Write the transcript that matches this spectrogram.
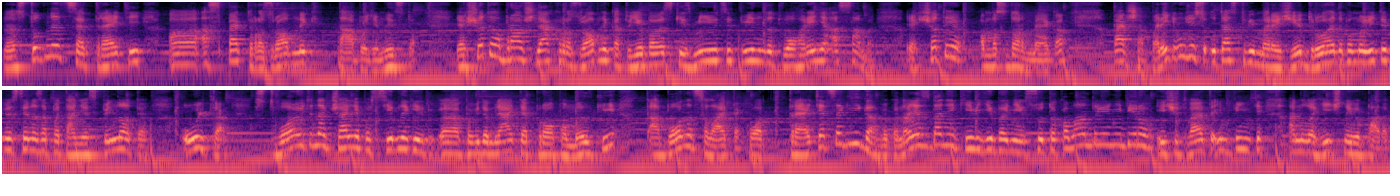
Наступне це третій а, аспект розробник та будівництво. Якщо ти обрав шлях розробника, твої обов'язки змінюються відповідно до твого рівня, а саме, якщо ти амбасадор Мега, перше, беріть участь у тестовій мережі, друге, допоможіть відповісти на запитання спільноти. Ультра. Створюйте навчальні посібники, е, повідомляйте про помилки або надсилайте код. Третє це Гіга, виконання завдань, які відібрані суто командою Нібіру. І четверте Infinity аналогічний випадок.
